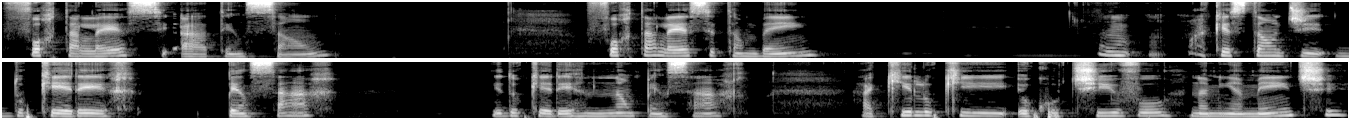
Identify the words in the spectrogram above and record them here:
fortalece a atenção, fortalece também um, a questão de, do querer pensar e do querer não pensar, aquilo que eu cultivo na minha mente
